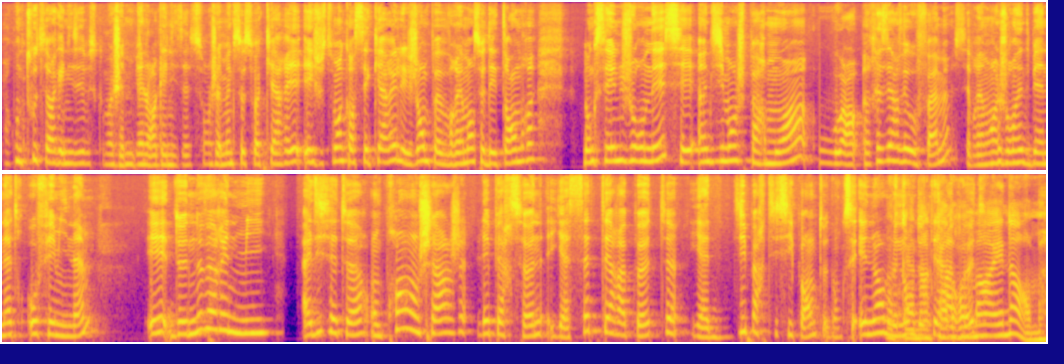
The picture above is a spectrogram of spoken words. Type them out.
par contre, tout est organisé parce que moi j'aime bien l'organisation, j'aime bien que ce soit carré. Et justement, quand c'est carré, les gens peuvent vraiment se détendre. Donc, c'est une journée, c'est un dimanche par mois, ou réservé aux femmes. C'est vraiment une journée de bien-être au féminin. Et de 9h30 à 17h, on prend en charge les personnes. Il y a 7 thérapeutes, il y a 10 participantes, donc c'est énorme le nombre un de thérapeutes. encadrement énorme,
